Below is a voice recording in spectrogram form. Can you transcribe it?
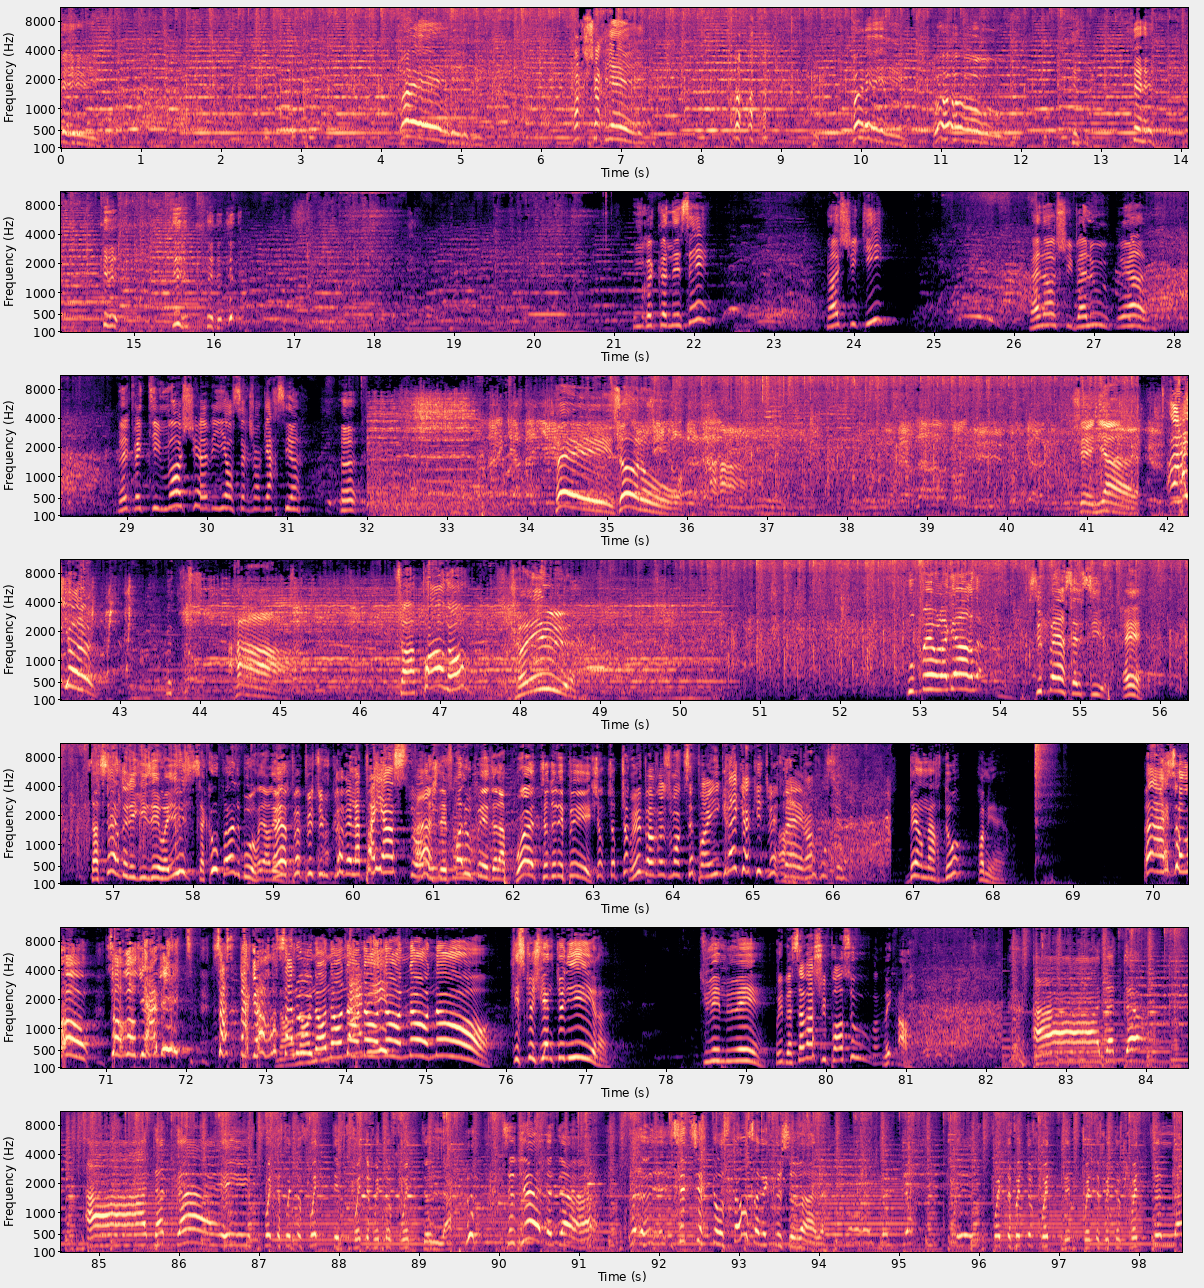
Ouais. Marche arrière. Ouais. Oh Vous me reconnaissez? Ah, je suis qui? Ah non, je suis Balou, regarde. Effectivement, je suis habillé en sergent Garcia. Hey, Zolo Génial. Aïe. Ah. Ça va pas, non? Je l'ai eu. Coupé, on la garde. Super celle-ci. Eh Ça sert de l'aiguiser, vous voyez Ça coupe, hein, le bourg, regardez. Eh, Un peu plus, tu me crevais la paillasse, toi. Ah, je l'ai pas loupé, de la pointe de l'épée. Choc, choc Oui, bah heureusement que c'est pas un Y hein, qui devait faire, hein, parce que... Bernardo, première. Ah, Zoro Zoro, viens vite! Ça se bagarre au Non, salon! non, non, non, non, non, non, non, non! Qu'est-ce que je viens de te dire? Tu es muet. Oui, ben ça va, je suis pas sourd. Oui, ah. Ah, dada. Ah, dada. Et fouette, fouette, fouette, et fouette, fouette, fouette, là. C'est bien, dada. hein. Euh, Cette circonstance avec le cheval. Ah, Fouette, fouette, fouette, et fouette, fouette, fouette, là.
